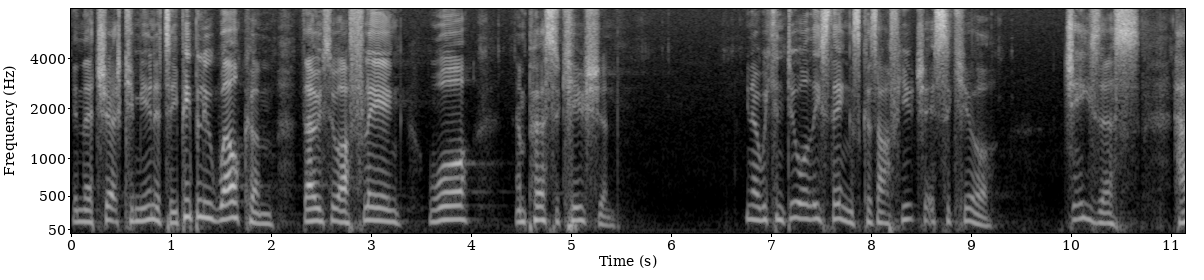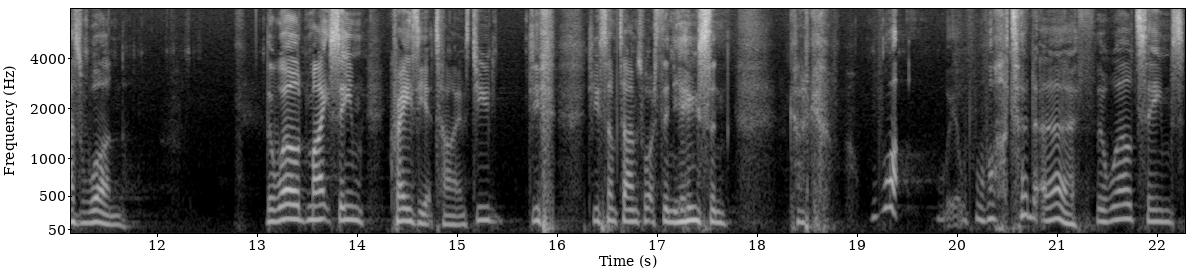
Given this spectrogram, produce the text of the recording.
in their church community. People who welcome those who are fleeing war and persecution. You know, we can do all these things because our future is secure. Jesus has won. The world might seem crazy at times. Do you, do you, do you sometimes watch the news and kind of go, what, what on earth? The world seems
